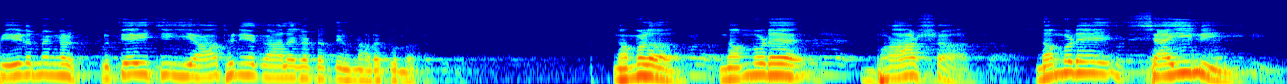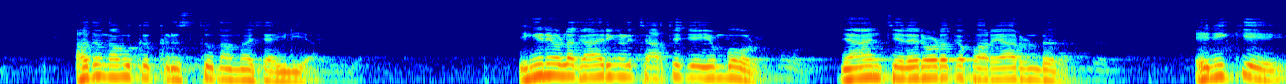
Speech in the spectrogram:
പീഡനങ്ങൾ പ്രത്യേകിച്ച് ഈ ആധുനിക കാലഘട്ടത്തിൽ നടക്കുന്നുണ്ട്. നമ്മൾ നമ്മുടെ ഭാഷ നമ്മുടെ ശൈലി അത് നമുക്ക് ക്രിസ്തു തന്ന ശൈലിയാണ്. ഇങ്ങനെയുള്ള കാര്യങ്ങൾ ചർച്ച ചെയ്യുമ്പോൾ ഞാൻ ചിലരോടൊക്കെ പറയാറുണ്ട് എനിക്ക്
